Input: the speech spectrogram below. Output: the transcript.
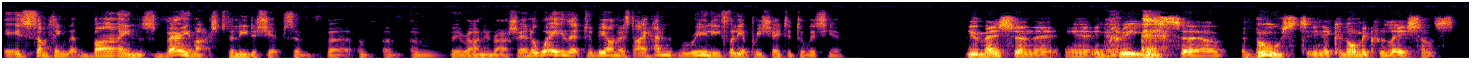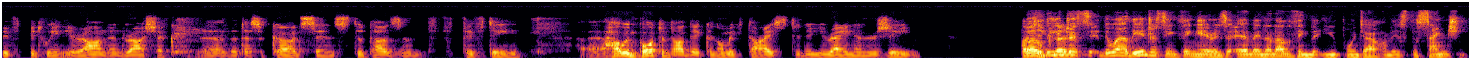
is something that binds very much the leaderships of, uh, of, of, of Iran and Russia in a way that, to be honest, I hadn't really fully appreciated till this year. You mentioned uh, increase uh, boost in economic relations between Iran and Russia uh, that has occurred since 2015. Uh, how important are the economic ties to the Iranian regime? Well, the interesting well, the interesting thing here is, I mean, another thing that you point out on is the sanctions.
